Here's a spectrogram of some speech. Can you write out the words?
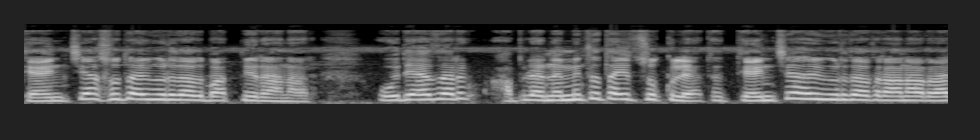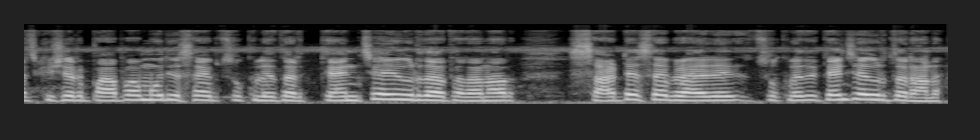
त्यांच्यासुद्धा विरोधात बातमी राहणार. उद्या जर आपल्या नमिताताई चुकल्या तर त्यांच्या विरोधात राहणार. राजकिशोर पापा मोदी साहेब चुकले तर त्यांच्या विरोधात राहणार. साठे साहेब राहिले चुकले तर त्यांच्या विरोधात राहणार.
